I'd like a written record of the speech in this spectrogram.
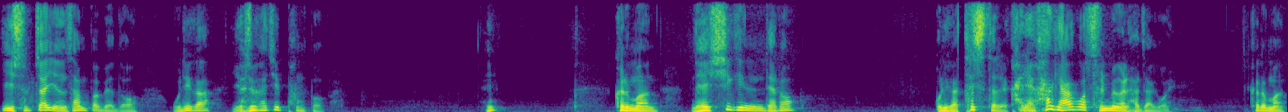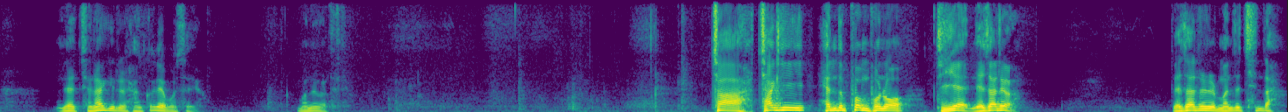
이 숫자 연산법에도 우리가 여러 가지 방법을 예? 그러면 내 시키는 대로 우리가 테스트를 간략하게 하고 설명을 하자고. 그러면 내 전화기를 한 꺼내 보세요. 뭐는 것 같아요. 자 자기 핸드폰 번호 뒤에 내 자료. 내 자료를 먼저 친다.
